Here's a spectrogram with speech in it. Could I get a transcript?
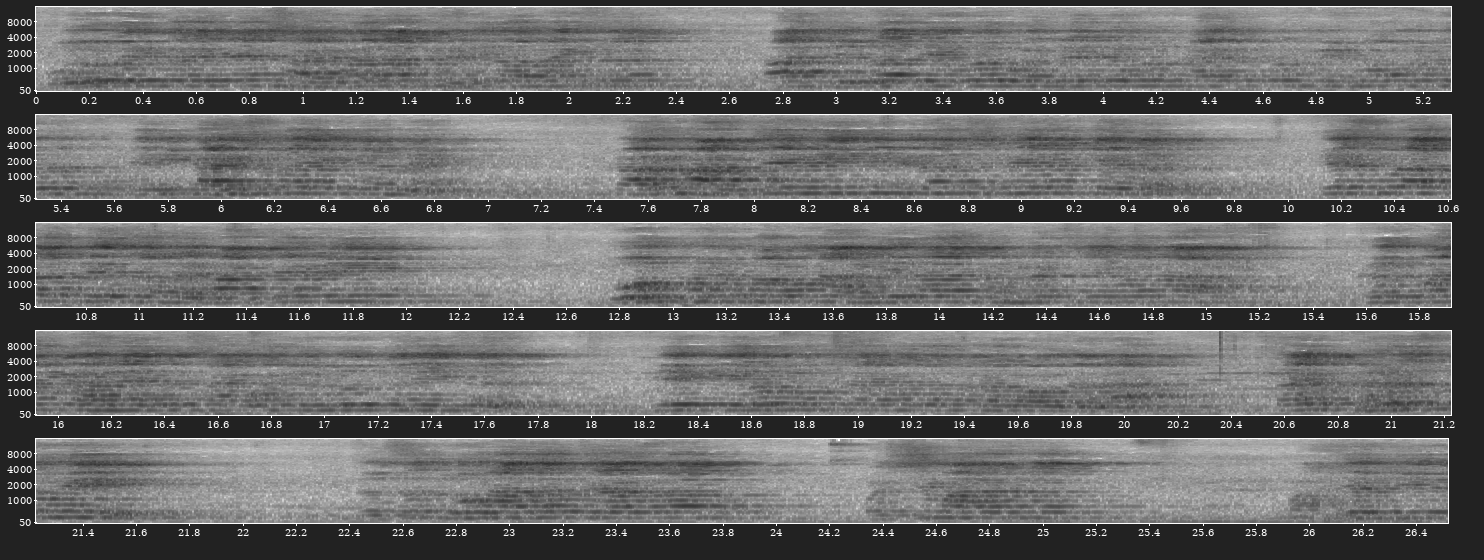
बरोबरी करायची आहे, साहेबाला खाली लावायचं आज आता तेच चालू आहे मागच्या वेळी दोन फंड पाहून आलेला जमनाथ साहेबांना खत पाणी घालायचं साहेबांनी विरोध करायचं. ते केलं म्हणून साहेबांचा पराभव झाला. साहेब खरंच तुम्ही जसं दोन हजार चारला पश्चिम महाराष्ट्रात भाजपची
